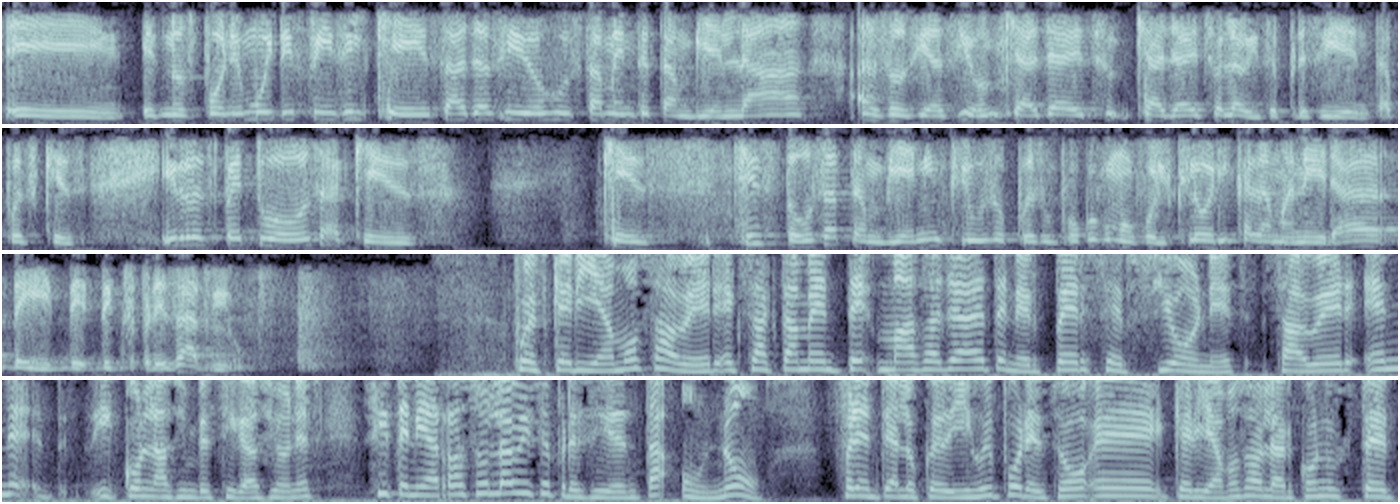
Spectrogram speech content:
eh, nos pone muy difícil que esa haya sido justamente también la asociación que haya hecho, que haya hecho la vicepresidenta, pues que es irrespetuosa, que es que es chistosa también, incluso pues un poco como folclórica la manera de, de expresarlo. Pues queríamos saber exactamente, más allá de tener percepciones, saber en, y con las investigaciones si tenía razón la vicepresidenta o no frente a lo que dijo y por eso eh, queríamos hablar con usted,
